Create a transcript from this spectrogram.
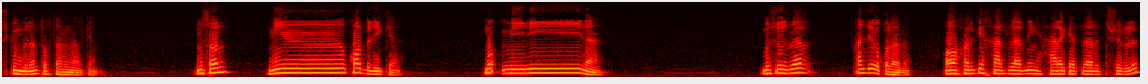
sukun bilan to'xtalinar ekan misol min qoblika mu'minina. Bu so'zlar qanday o'qiladi? Oxirgi harflarning harakatlari tushirilib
